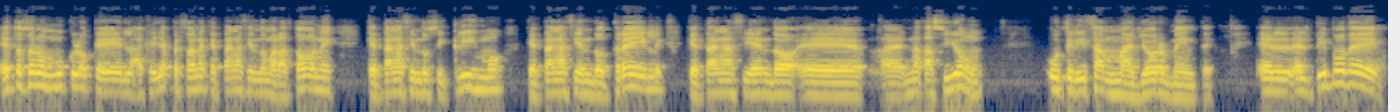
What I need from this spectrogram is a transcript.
estos son los músculos que la, aquellas personas que están haciendo maratones, que están haciendo ciclismo, que están haciendo trail, que están haciendo eh, natación, utilizan mayormente. El, el tipo de,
